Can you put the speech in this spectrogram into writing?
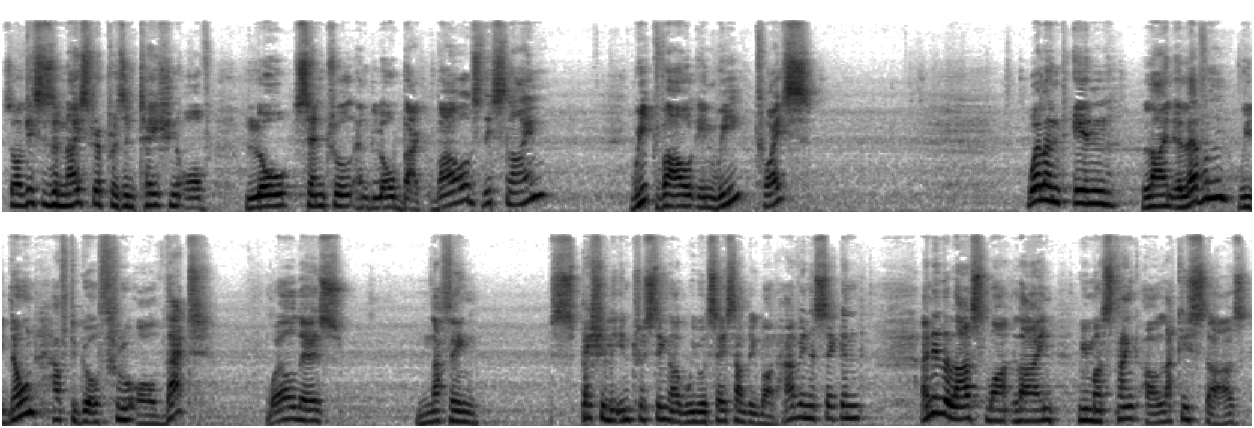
So this is a nice representation of low central and low back vowels, this line. Weak vowel in we, twice. Well, and in line 11, we don't have to go through all that. Well, there's nothing especially interesting. Uh, we will say something about have in a second. And in the last one, line, we must thank our lucky stars.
